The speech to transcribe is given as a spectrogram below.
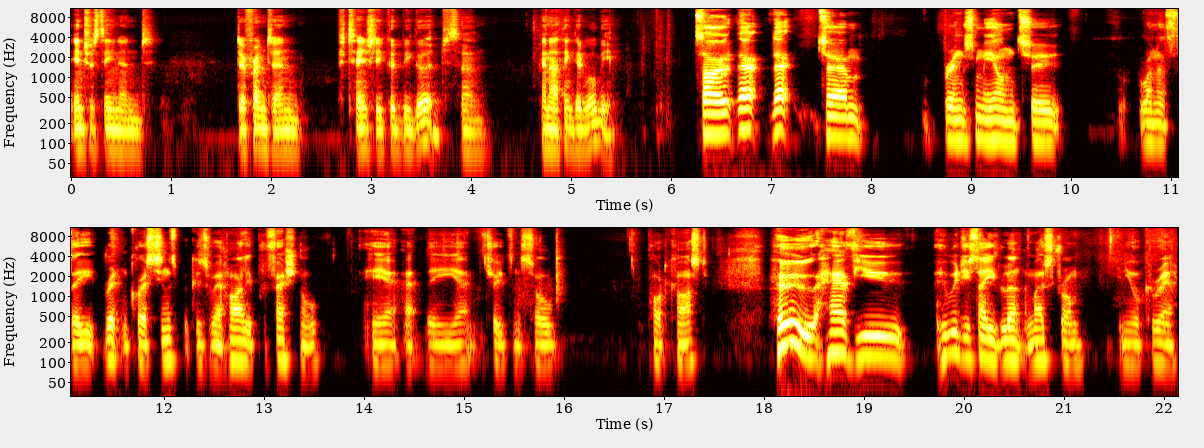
interesting and different and potentially could be good. So, and I think it will be. So that that um, brings me on to one of the written questions because we're highly professional here at the um, Truth and Soul podcast. Who have you? Who would you say you've learnt the most from in your career?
